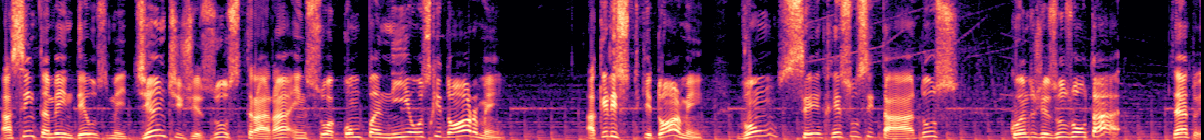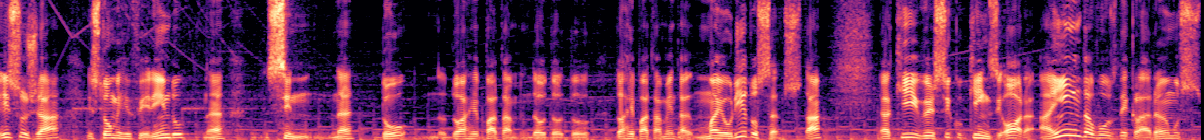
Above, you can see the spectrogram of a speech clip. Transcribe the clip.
assim também Deus, mediante Jesus, trará em sua companhia os que dormem. Aqueles que dormem vão ser ressuscitados quando Jesus voltar. Certo? Isso já estou me referindo, né, se, né do, do, arrebatamento, do, do, do arrebatamento da maioria dos santos, tá? Aqui, versículo 15: Ora, ainda vos declaramos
